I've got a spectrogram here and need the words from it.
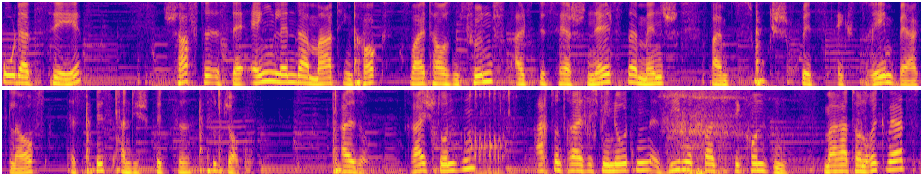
Oder C. Schaffte es der Engländer Martin Cox 2005 als bisher schnellster Mensch beim Zugspitz-Extremberglauf es bis an die Spitze zu joggen. Also, drei Stunden, 38 Minuten, 27 Sekunden. Marathon rückwärts,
